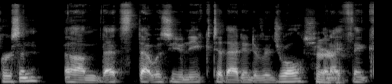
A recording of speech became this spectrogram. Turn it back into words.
person. Um, that's that was unique to that individual, Sure. and I think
